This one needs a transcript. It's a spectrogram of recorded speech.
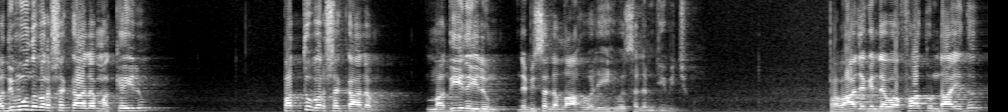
പതിമൂന്ന് വർഷക്കാലം മക്കയിലും പത്തു വർഷക്കാലം മദീനയിലും നബി സല്ലാഹു അലൈഹി വസ്ലം ജീവിച്ചു. പ്രവാചകന്റെ വഫാത്തുണ്ടായത്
